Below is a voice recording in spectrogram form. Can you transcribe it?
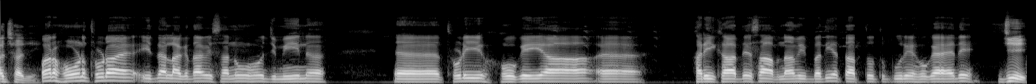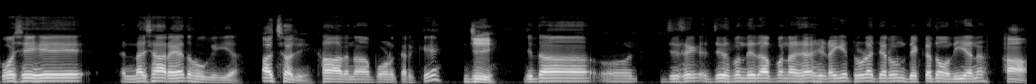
ਅੱਛਾ ਜੀ। ਪਰ ਹੁਣ ਥੋੜਾ ਇਦਾਂ ਲੱਗਦਾ ਵੀ ਸਾਨੂੰ ਉਹ ਜ਼ਮੀਨ ਥੋੜੀ ਹੋ ਗਈ ਆ ਹਰੀ ਖਾਦ ਦੇ ਹਿਸਾਬ ਨਾਲ ਵੀ ਵਧੀਆ ਤੱਤ ਤੁੱਤ ਪੂਰੇ ਹੋ ਗਿਆ ਇਹਦੇ। ਜੀ। ਕੁਛ ਇਹ ਨਸ਼ਾ ਰਹਿਤ ਹੋ ਗਈ ਆ। ਅੱਛਾ ਜੀ। ਖਾਦ ਨਾ ਪਾਉਣ ਕਰਕੇ। ਜੀ। ਜਿੱਦਾਂ ਜਿਸ ਜਿਸ ਬੰਦੇ ਦਾ ਆਪਾਂ ਨਸ਼ਾ ਛਡਾਈਏ ਥੋੜਾ ਚਿਰ ਉਹਨੂੰ ਦਿੱਕਤ ਆਉਂਦੀ ਆ ਨਾ। ਹਾਂ।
